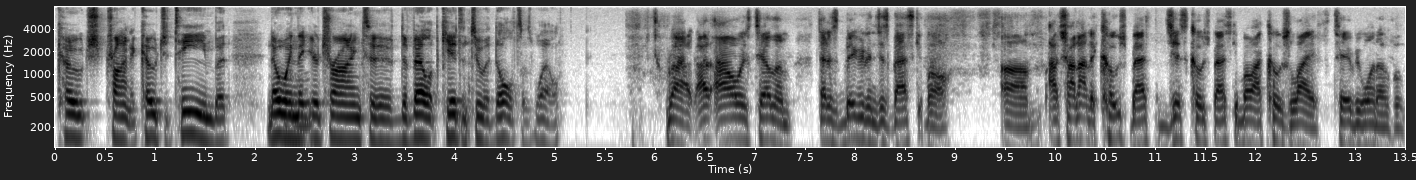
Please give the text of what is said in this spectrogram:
coach trying to coach a team, but knowing that you're trying to develop kids into adults as well. Right. I, I always tell them that it's bigger than just basketball. Um, I try not to coach bas- just coach basketball. I coach life to every one of them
